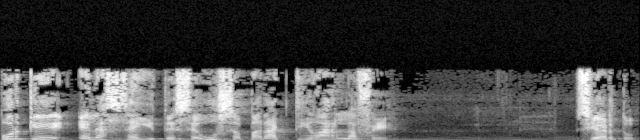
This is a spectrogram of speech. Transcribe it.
Porque el aceite se usa para activar la fe. ¿Cierto?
